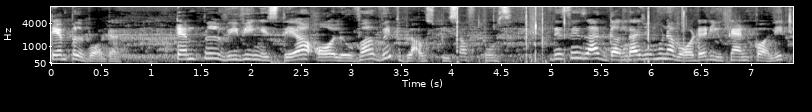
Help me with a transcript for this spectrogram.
temple border temple weaving is there all over with blouse piece of course this is a Ganga Jamuna border you can call it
